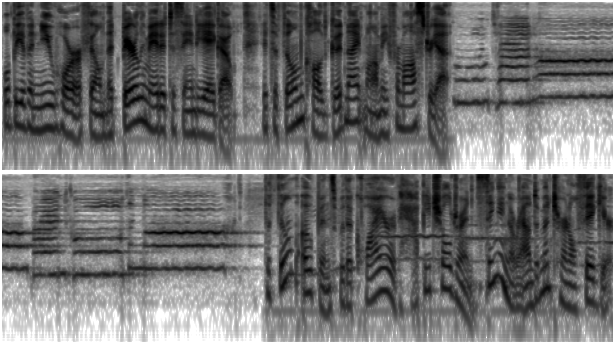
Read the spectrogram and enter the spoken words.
will be of a new horror film that barely made it to San Diego. It's a film called Goodnight Mommy from Austria. The film opens with a choir of happy children singing around a maternal figure.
